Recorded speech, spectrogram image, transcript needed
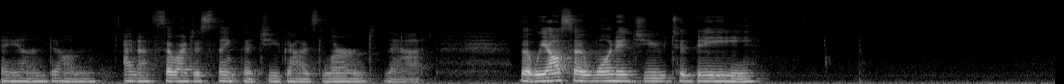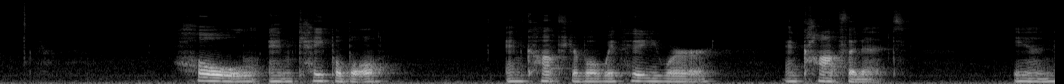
And um, and I, so I just think that you guys learned that. But we also wanted you to be whole and capable and comfortable with who you were and confident in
